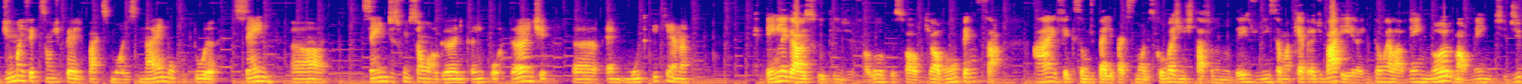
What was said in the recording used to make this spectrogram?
de uma infecção de pele de partes moles na hemocultura sem, ah, sem disfunção orgânica importante ah, é muito pequena. É bem legal isso que o Clíndia falou, pessoal, porque ó, vamos pensar. a infecção de pele e partes moles, como a gente está falando desde o início, é uma quebra de barreira. Então ela vem normalmente de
